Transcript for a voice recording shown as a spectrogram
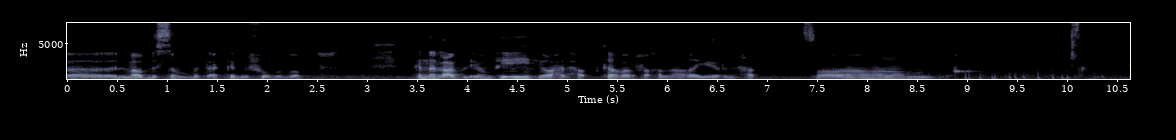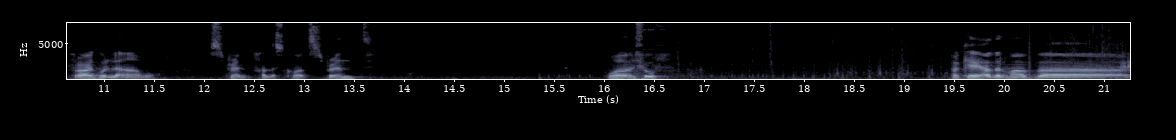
آه الماب لسه مو متأكد وش هو بالضبط. كنا نلعب اليوم بي. في واحد حط كفر فخلنا نغير نحط صام. فراج ولا امو سبرنت خلى سكواد سبرنت ونشوف. OK هذا ال map آه،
